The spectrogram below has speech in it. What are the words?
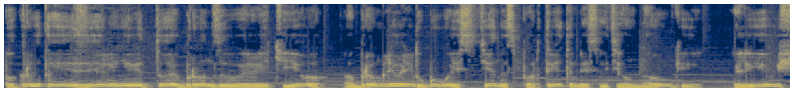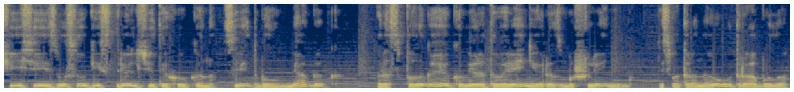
Покрытые зеленью витое бронзовое литье обрамляли дубовые стены с портретами светил науки. Льющийся из высоких стрельчатых окон цвет был мягок, располагая к умиротворению и размышлениям. Несмотря на утро, а было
